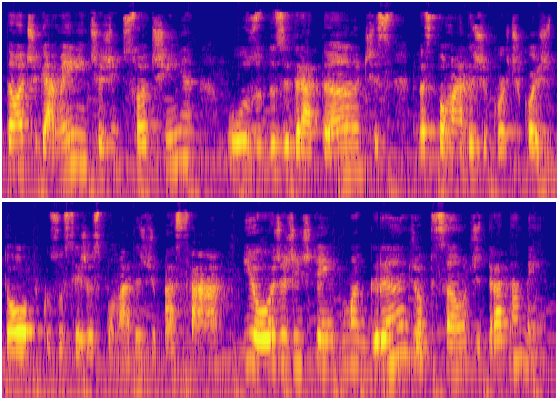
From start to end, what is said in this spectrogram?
Então, antigamente a gente só tinha o uso dos hidratantes, das pomadas de corticoide tópicos, ou seja, as pomadas de passar, e hoje a gente tem uma grande opção de tratamento.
